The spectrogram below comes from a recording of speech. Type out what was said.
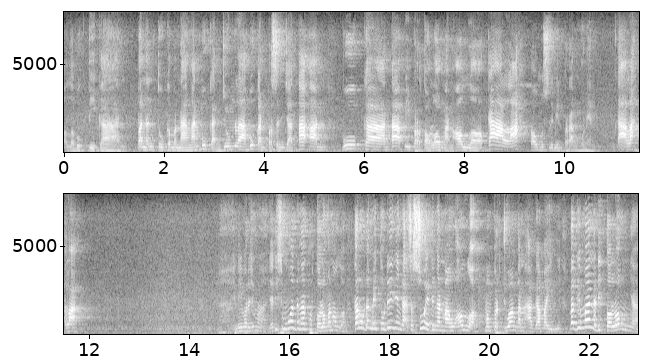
Allah buktikan penentu kemenangan bukan jumlah, bukan persenjataan, bukan tapi pertolongan Allah. Kalah kaum muslimin perang Hunain. Kalah telak. Ini para jemaah. Jadi semua dengan pertolongan Allah. Kalau udah metodenya nggak sesuai dengan mau Allah memperjuangkan agama ini, bagaimana ditolongnya?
